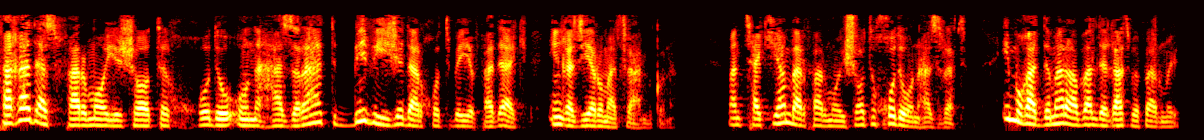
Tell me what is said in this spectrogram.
فقط از فرمایشات خود و اون حضرت به ویژه در خطبه فدک این قضیه رو مطرح می‌کنم. من تکیم بر فرمایشات خود اون حضرت. این مقدمه رو اول دقت بفرمایید.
